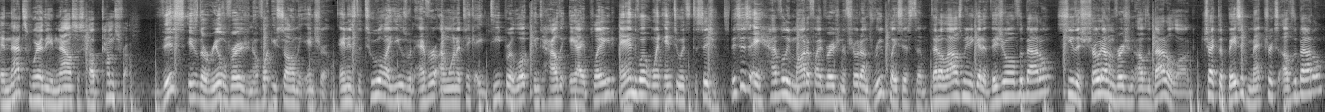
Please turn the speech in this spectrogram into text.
And that's where the Analysis This hub comes from. This is the real version of what you saw in the intro, and it's the tool I use whenever I want to take a deeper look into how the AI played and what went into its decisions. This is a heavily modified version of Showdown's replay system that allows me to get a visual of the battle, see the Showdown version of the battle log, check the basic metrics of the battle,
